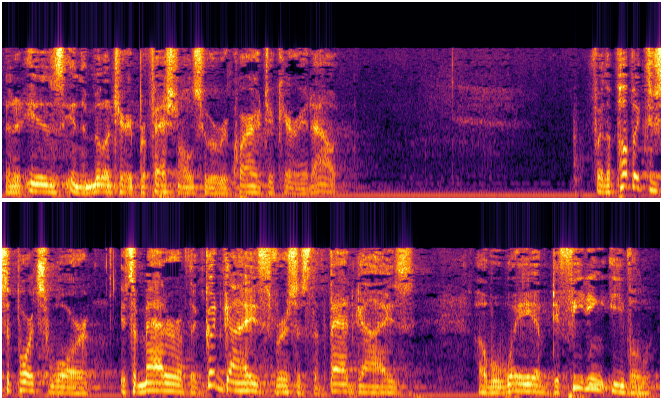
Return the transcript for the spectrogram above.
than it is in the military professionals who are required to carry it out. For the public who supports war, it's a matter of the good guys versus the bad guys, of a way of defeating evil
